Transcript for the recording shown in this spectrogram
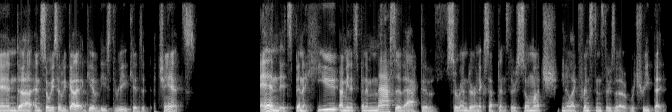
and uh, and so we said we've got to give these three kids a, a, chance. And it's been a huge i mean it's been a massive act of surrender and acceptance. There's so much you know like for instance there's a retreat that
